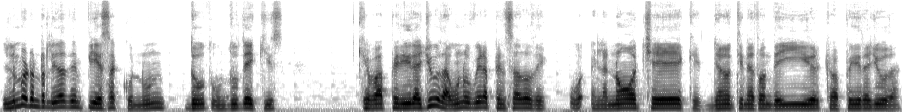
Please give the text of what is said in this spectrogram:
El número en realidad empieza con un dude, un dude X, que va a pedir ayuda. Uno hubiera pensado de en la noche, que ya no tiene a dónde ir, que va a pedir ayuda.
